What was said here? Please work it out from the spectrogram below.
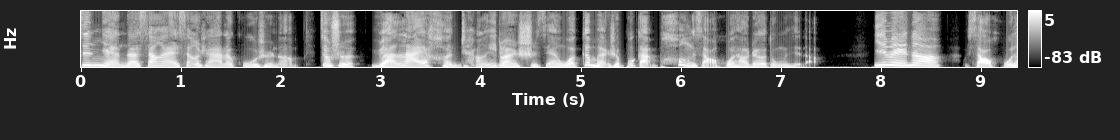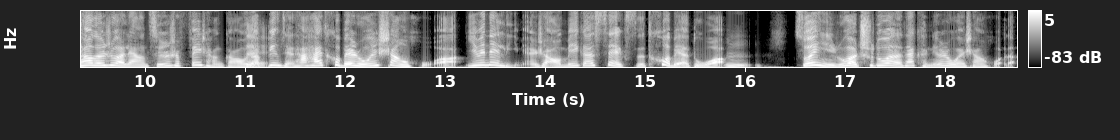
今年的相爱相杀的故事呢，就是原来很长一段时间，我根本是不敢碰小胡桃这个东西的，因为呢。小胡桃的热量其实是非常高的，并且它还特别容易上火，因为那里面是 omega six 特别多，嗯，所以你如果吃多了，它肯定是会上火的。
